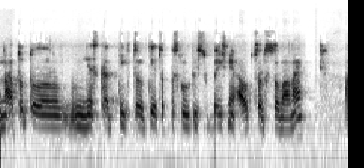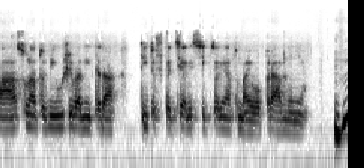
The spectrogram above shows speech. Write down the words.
na toto dneska týchto, tieto služby sú bežne outsourcované a sú na to využívaní teda títo špecialisti, ktorí na to majú oprávnenie. Uh-huh.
